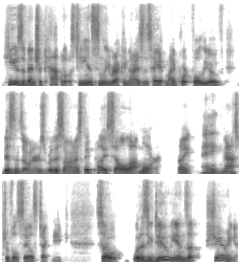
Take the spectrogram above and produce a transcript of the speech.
he was a venture capitalist. He instantly recognizes, hey, if my portfolio of business owners were this honest, they'd probably sell a lot more, right? right. Masterful sales technique. So what does he do? He ends up sharing it.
